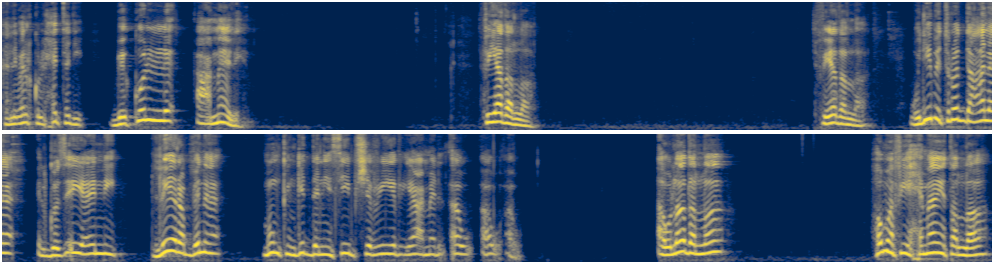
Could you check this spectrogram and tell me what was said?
خلي بالكم الحتة دي بكل أعمالهم في يد الله. في يد الله. ودي بترد على الجزئية إني ليه ربنا ممكن جدا يسيب شرير يعمل أو أو أو. أولاد الله هم في حماية الله.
